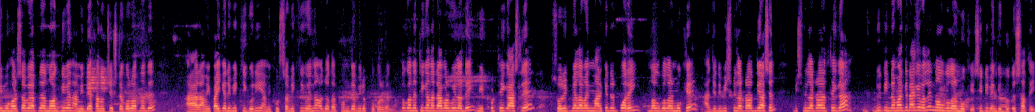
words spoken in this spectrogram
ইমো, হোয়াটসঅ্যাপে আপনারা নক দিবেন, আমি দেখানোর চেষ্টা করব আপনাদের। আর আমি পাইকারি বিক্রি করি, আমি খুচরা বিক্রি করি না, অযথা ফোন দিয়ে বিরক্ত করবেন না। দোকানের ঠিকানাটা আবার বইলা দেই মিটপুর থেকে আসলে শরীফ মেলামাইন মার্কেটের পরেই নলগোলার মুখে। আর যদি বিসমিল্লা টাওয়ার দিয়ে আসেন বিসমিল্লা টাওয়ার থেকে দুই তিনটা মার্কেট আগে বলে নলগুলার মুখে সিটি ব্যাংকের বুথের সাথেই।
